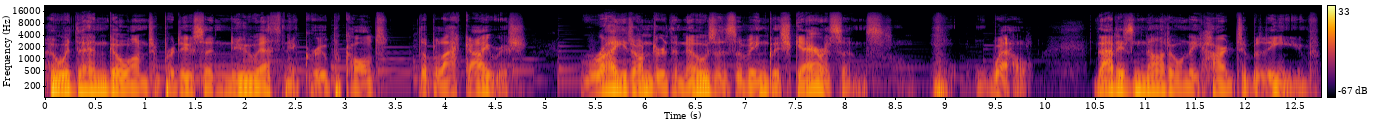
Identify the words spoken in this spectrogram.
who would then go on to produce a new ethnic group called the Black Irish, right under the noses of English garrisons. well, that is not only hard to believe,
